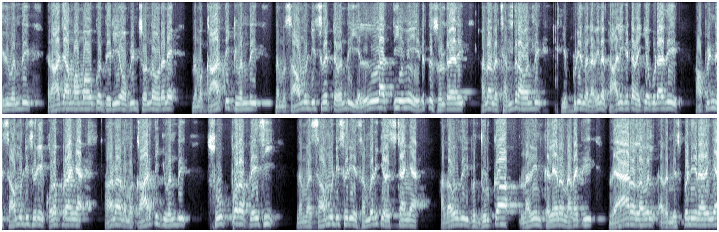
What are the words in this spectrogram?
இது வந்து ராஜா மாமாவுக்கும் தெரியும் அப்படின்னு சொன்ன உடனே நம்ம கார்த்திக் வந்து நம்ம சாமுண்டீஸ்வர்கிட்ட வந்து எல்லாத்தையுமே எடுத்து சொல்றாரு. ஆனா அந்த சந்திரா வந்து எப்படி அந்த நவீன தாலி கட்ட வைக்க கூடாது அப்படின்னு சாமுண்டீஸ்வரியை குழப்புறாங்க. ஆனா நம்ம கார்த்திக் வந்து சூப்பரா பேசி நம்ம சாமுண்டீஸ்வரியை சம்மதிக்க வச்சுட்டாங்க. அதாவது இப்போ துர்கா நவீன் கல்யாணம் நடக்கு வேற லெவல் அதை மிஸ் பண்ணிடாதீங்க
